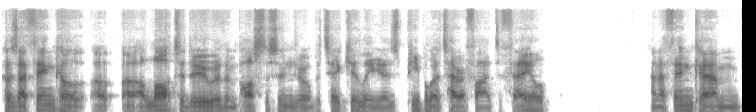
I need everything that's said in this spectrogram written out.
because I think a, a, a, lot to do with imposter syndrome, particularly, is people are terrified to fail. And I think um,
